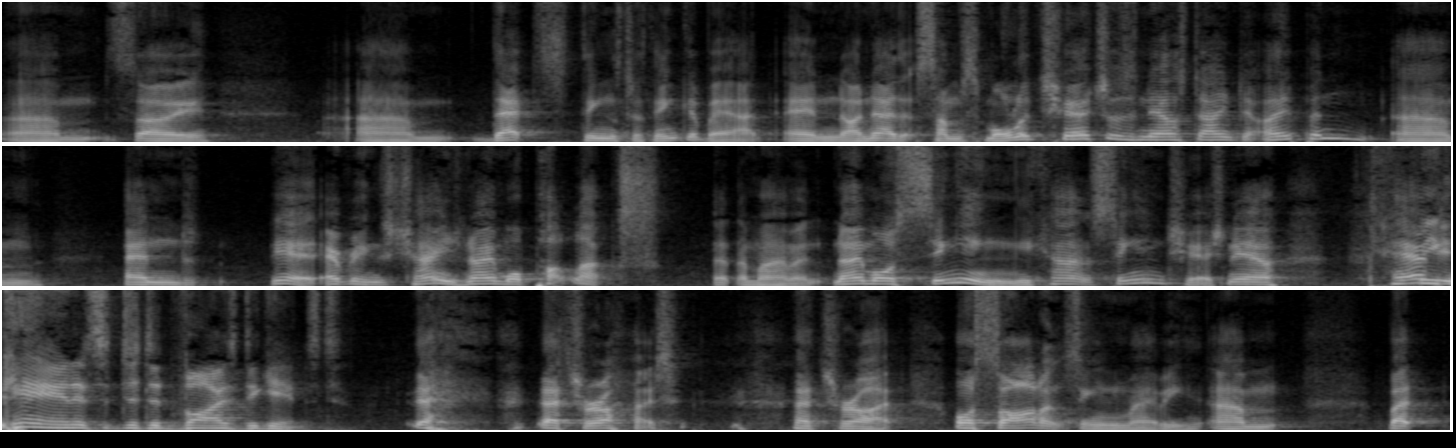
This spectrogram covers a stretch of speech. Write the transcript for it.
Um, so um, that's things to think about. And I know that some smaller churches are now starting to open. Um, and yeah, everything's changed. No more potlucks at the moment. No more singing. You can't sing in church now. Do you can. It's just advised against. that's right. That's right. Or silent singing, maybe. Um, but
